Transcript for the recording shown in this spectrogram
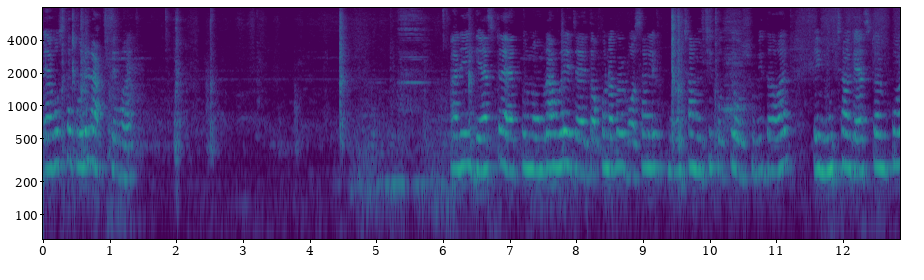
ব্যবস্থা করে রাখতে হয়। আর এই গ্যাসটা এত নোংরা হয়ে যায়, তখন আবার বসালে মুছামুছি করতে অসুবিধা হয়। এই মুছা গ্যাসটার উপর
